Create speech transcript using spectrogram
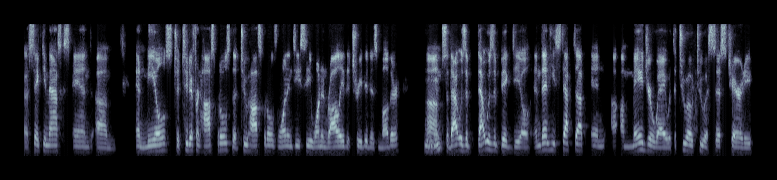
uh, safety masks, and um, and meals to two different hospitals. The two hospitals, one in DC, one in Raleigh, that treated his mother. Um, mm-hmm. Um, so that was a that was a big deal. And then he stepped up in a, a major way with the 202 Assist charity,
